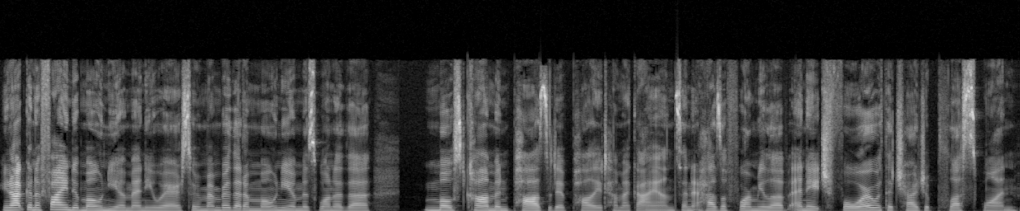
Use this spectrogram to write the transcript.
You're not going to find ammonium anywhere. So remember that ammonium is one of the most common positive polyatomic ions, and it has a formula of NH4 with a charge of plus 1.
